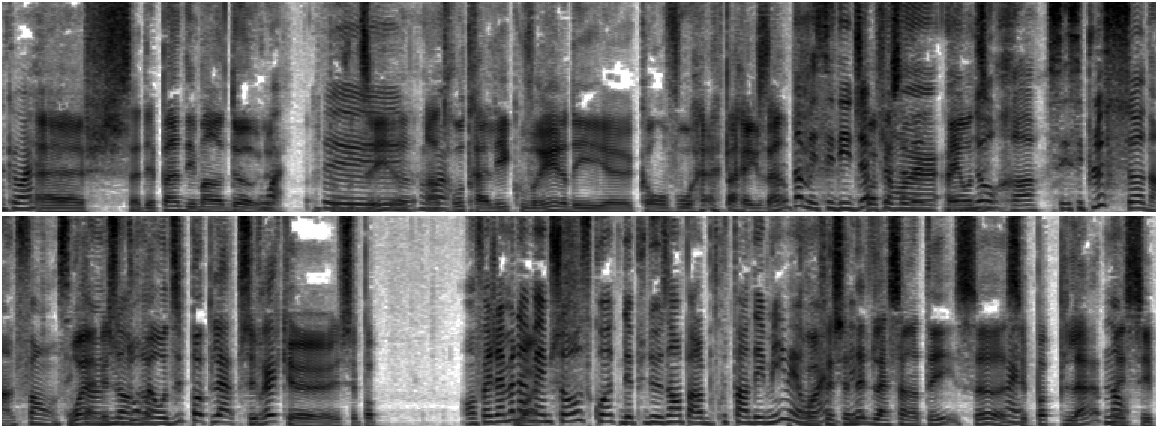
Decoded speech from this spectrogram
OK, ouais. euh, ça dépend des mandats. Là, Ouais. On peut Euh, vous dire. ouais. Entre autres, aller couvrir des euh, convois, par exemple. Non, mais c'est des jobs qui ont un, ben, dit- aura. C'est plus ça, dans le fond. Un mais surtout, mais on dit pas plate. C'est vrai que c'est pas On fait jamais la Ouais. même chose, quoique depuis deux ans, on parle beaucoup de pandémie, mais professionnel ouais, de la santé. Ça, Ouais. c'est pas plate, Non, mais c'est ok.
